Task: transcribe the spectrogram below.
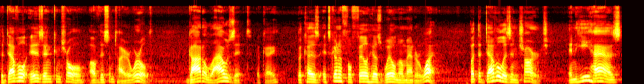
The devil is in control of this entire world. God allows it, okay? Because it's going to fulfill his will no matter what. But the devil is in charge, and he has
